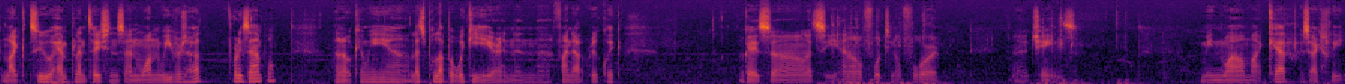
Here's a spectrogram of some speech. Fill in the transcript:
like two hemp plantations and one weaver's hut, for example. I don't know, can we, uh, let's pull up a wiki here and then uh, find out real quick. Okay, so let's see, Anno 1404 uh, chains. Meanwhile, my cat is actually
